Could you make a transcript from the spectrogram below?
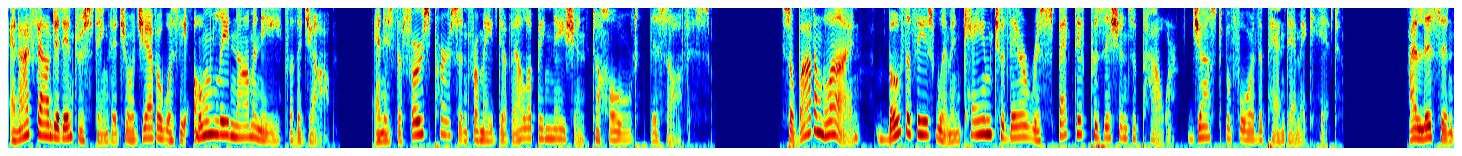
And I found it interesting that Georgieva was the only nominee for the job and is the first person from a developing nation to hold this office. So, bottom line, both of these women came to their respective positions of power just before the pandemic hit. I listened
